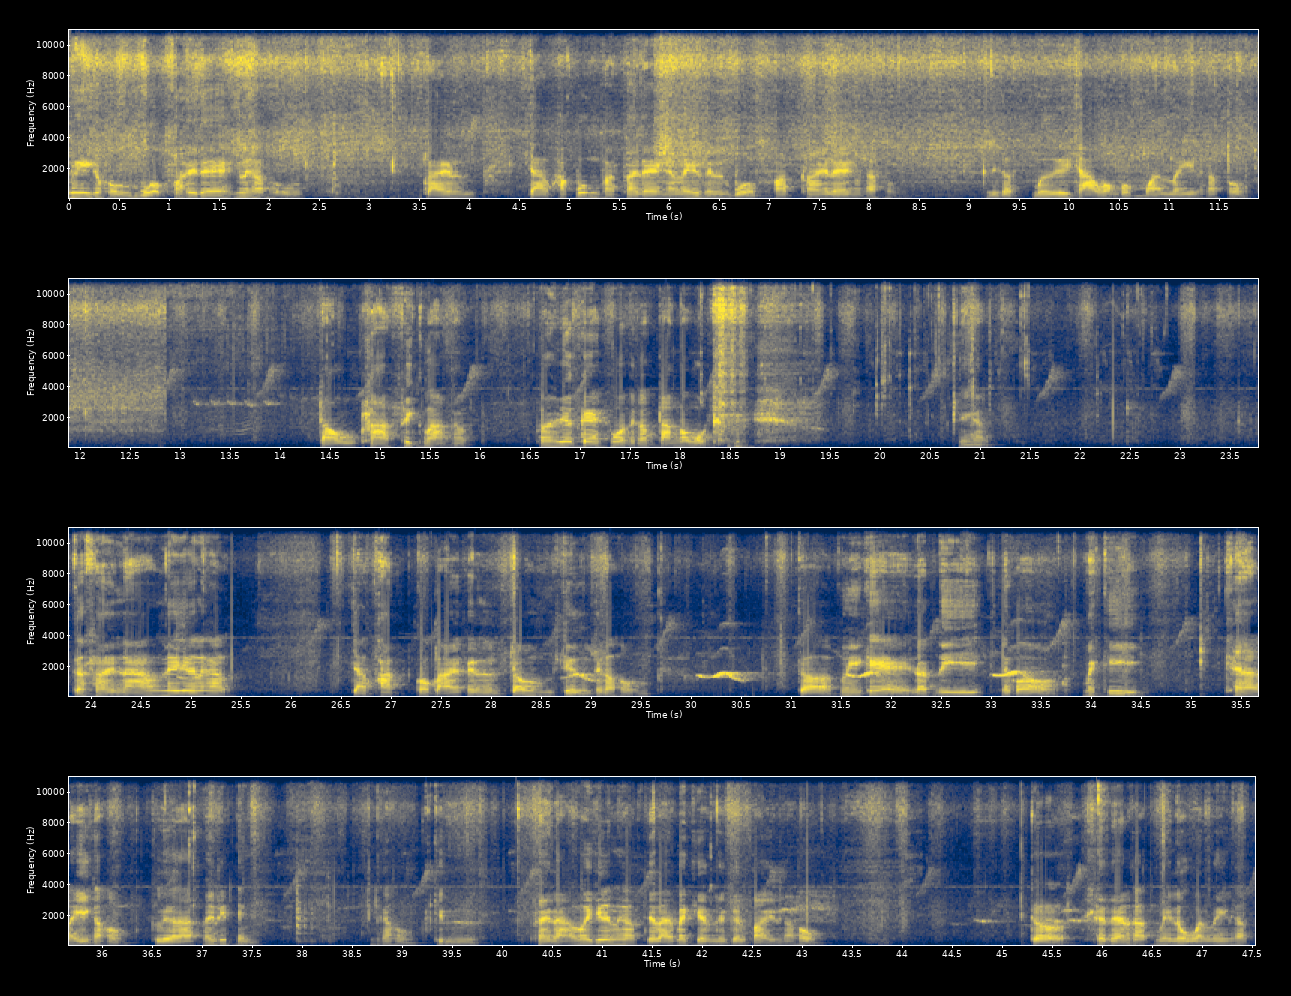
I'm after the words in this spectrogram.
นี่ครับผมบวบไฟแดงเลยครับผมกลายเป็นจากผักบุ้งผัดไฟแดงอันนี้เป็นบวบผัดไฟแดงนะครับผมนี่ครับมือเช้าของผมวันนี้นะครับผมเตาคลาสสิกมากครับเพราะเรียกแก๊สหมดนะครับ ตังก็หมด นี่ครับก็ใส่น้ำเยอะๆนะครับ จากผัดก็กลายเป็นต้มจืดนะครับผม ก็มีแค่รสดีแล้วก็แม็กกี้แค่นั้นเองครับผมเกลือนิดหนึ่งนะครับผมกินใส่น้ำไว้เยอะนะครับจะได้ไม่เค็มจนเกินไปนะครับผมก็เสร็จแล้วครับเมนูวันนี้นะครับ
